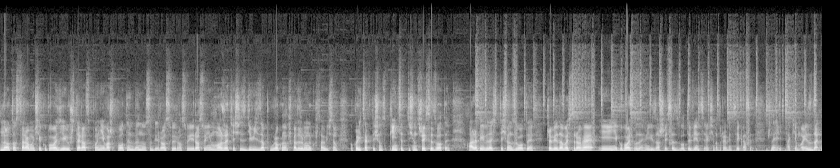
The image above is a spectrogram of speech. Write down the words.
no to starałbym się kupować je już teraz, ponieważ potem będą sobie rosły, rosły i rosły i możecie się zdziwić za pół roku na przykład, że będą kosztowały gdzieś tam w okolicach 1500-1600 zł. A lepiej wydać 1000 zł, przebiedować trochę i nie kupować potem ich za 600 zł więcej, jak się ma trochę więcej kasy. Przynajmniej takie moje zdanie.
